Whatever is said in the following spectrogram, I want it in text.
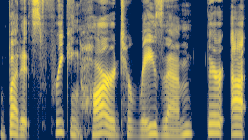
But it's freaking hard to raise them. They're at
